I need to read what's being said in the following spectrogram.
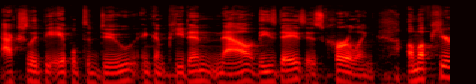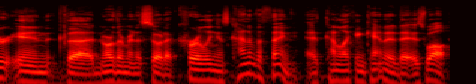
actually be able to do and compete in now, these days, is curling. I'm up here in the northern Minnesota. Curling is kind of a thing, uh, kind of like in Canada as well.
